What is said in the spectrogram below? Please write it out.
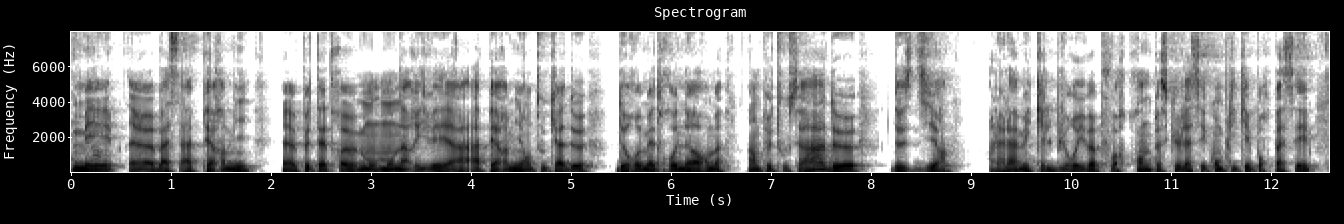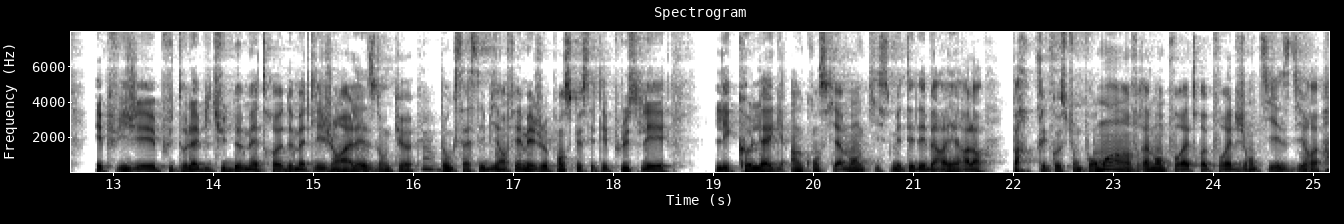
Mais euh, bah, ça a permis, euh, peut-être mon, arrivée a, permis en tout cas de, de remettre aux normes un peu tout ça, de, de se dire, oh là là, mais quel bureau il va pouvoir prendre, parce que là, c'est compliqué pour passer. Et puis j'ai plutôt l'habitude de mettre, de mettre les gens à l'aise, donc, euh, hmm. donc ça s'est bien fait, mais je pense que c'était plus les, les collègues inconsciemment qui se mettaient des barrières. Alors, par précaution pour moi, hein, vraiment pour être, pour être gentil et se dire, oh,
